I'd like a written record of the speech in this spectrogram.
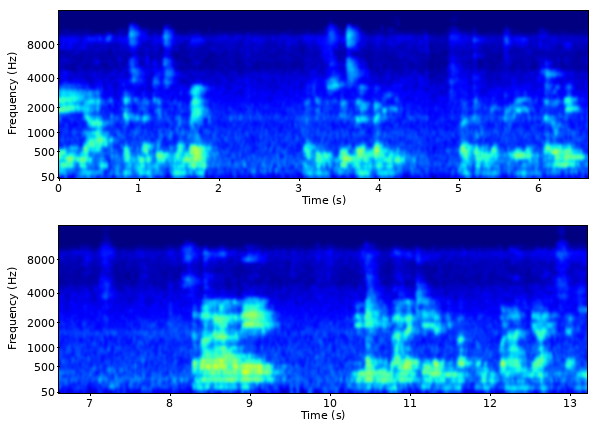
ते या अध्यासनाचे समन्वयक. माझे दुसरे सहकारी प्राध्यापक डॉक्टर ए एम सरवदे सभागृहामध्ये विविध विभागाचे या विभाग प्रमुख पण आलेले आहेत आणि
